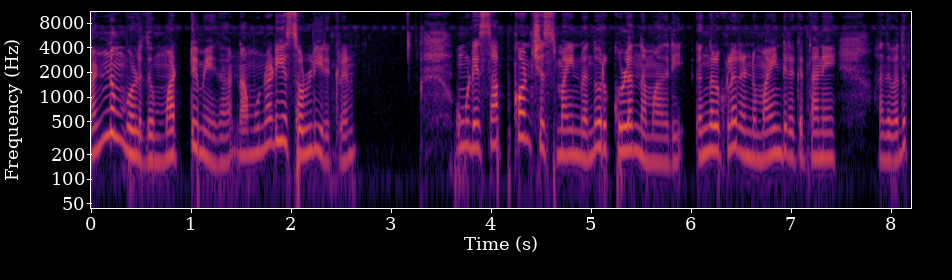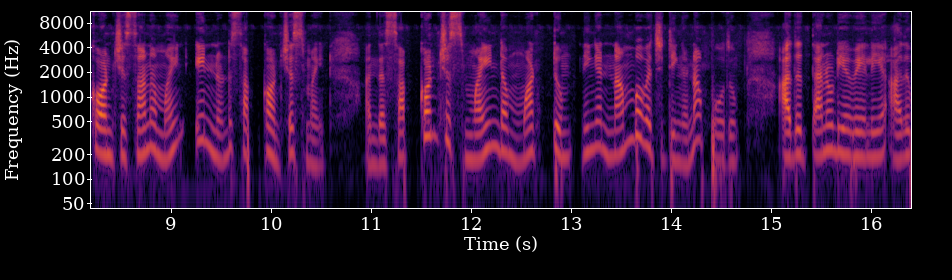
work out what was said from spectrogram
பண்ணும் பொழுது மட்டுமே தான் நான் முன்னாடியே சொல்லியிருக்கிறேன். உங்களுடைய சப்கான்ஷியஸ் மைண்ட் வந்து ஒரு குழந்தை மாதிரி. எங்களுக்குள்ளே ரெண்டு மைண்ட் இருக்குது தானே? அது வந்து கான்ஷியஸான மைண்ட் இன்னொன்று சப்கான்ஷியஸ் மைண்ட் அந்த சப்கான்ஷியஸ் மைண்டை மட்டும் நீங்கள் நம்ப வச்சிட்டிங்கன்னா போதும். அது தன்னுடைய வேலையை அது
